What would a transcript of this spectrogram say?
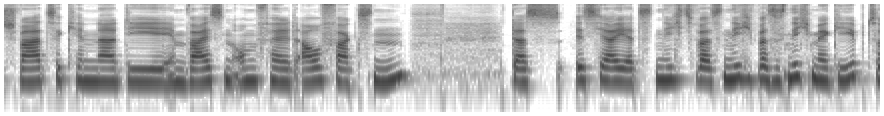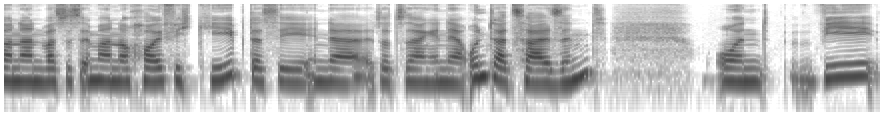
schwarze Kinder, die im weißen Umfeld aufwachsen. Das ist ja jetzt nichts, was nicht, was es nicht mehr gibt, sondern was es immer noch häufig gibt, dass sie in der sozusagen in der Unterzahl sind. Und wie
